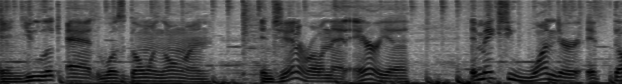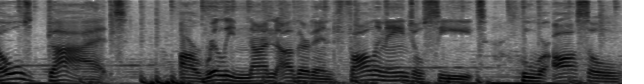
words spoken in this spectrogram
and you look at what's going on in general in that area, it makes you wonder if those gods are really none other than fallen angel seeds who were also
